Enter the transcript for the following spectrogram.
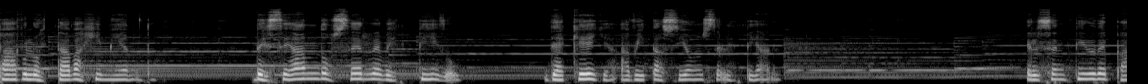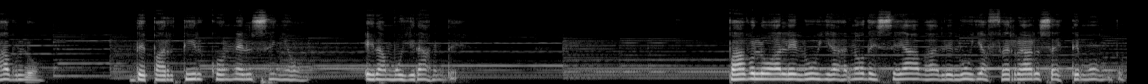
Pablo estaba gimiendo, deseando ser revestido de aquella habitación celestial. El sentir de Pablo de partir con el Señor era muy grande. Pablo, aleluya, no deseaba, aleluya, aferrarse a este mundo.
